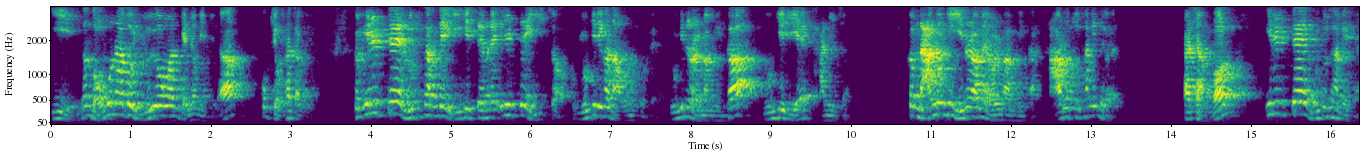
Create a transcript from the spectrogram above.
2. 이건 너무나도 유용한 개념입니다. 꼭 기억하자고요. 그럼 1대 루트 3대 2이기 때문에 1대 2죠. 요 길이가 나오는 거예요. 요 길이는 얼마입니까? 요 길이의 반이죠. 그럼 나누기 2를 하면 얼마입니까? 4루트 3이 되어야 돼요. 다시 한번 1대 루트 3이에요.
